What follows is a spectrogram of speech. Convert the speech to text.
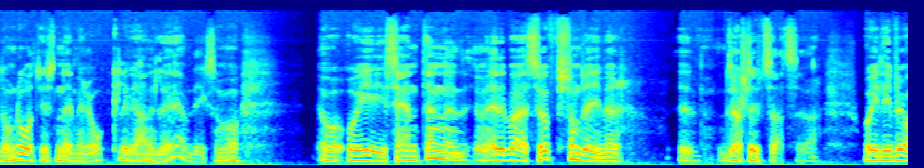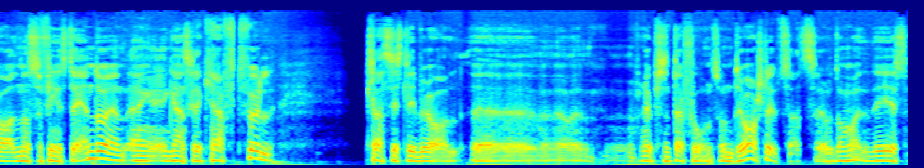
de låter ju som det med Rockli och Annie Lööf. Liksom. Och, och, och, i Centern är det bara SUF som driver, eh, drar slutsatser. Och i Liberalerna så finns det ändå en, en, en ganska kraftfull klassiskt liberal eh, representation som drar slutsatser. Och de, det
